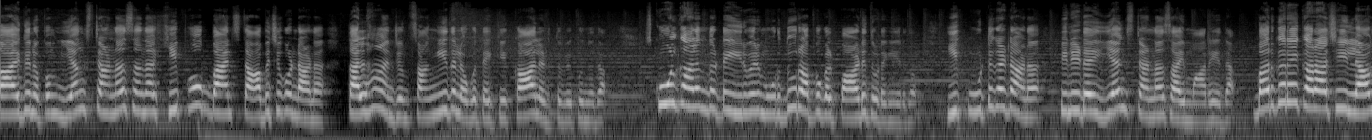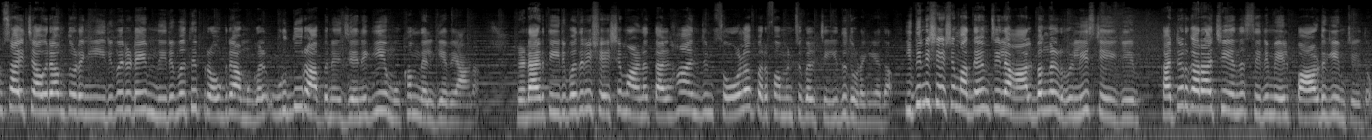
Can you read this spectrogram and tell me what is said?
ഗായകനൊപ്പം യങ് സ്റ്റണേഴ്സ് എന്ന ഹിപ് ഹോപ്പ് ബാൻഡ് സ്ഥാപിച്ചുകൊണ്ടാണ് തൽഹ അഞ്ചും സംഗീത ലോകത്തേക്ക് കാലെടുത്തു വെക്കുന്നത്. സ്കൂൾ കാലം തൊട്ടേ ഇരുവരും ഉറുദു റാപ്പുകൾ പാടി തുടങ്ങിയിരുന്നു. ഈ കൂട്ടുകെട്ടാണ് പിന്നീട് യങ് സ്റ്റണ്ണേഴ്സായി മാറിയത്. ബർഗറെ കറാച്ചി ലാംസായി ചൗരാം തുടങ്ങി ഇരുവരുടെയും നിരവധി പ്രോഗ്രാമുകൾ ഉറുദു റാപ്പിന് ജനകീയ മുഖം നൽകിയവയാണ്. രണ്ടായിരത്തി ഇരുപതിന് ശേഷമാണ് തൽഹ അഞ്ചും സോളോ പെർഫോമൻസുകൾ ചെയ്തു തുടങ്ങിയത്. ഇതിനുശേഷം അദ്ദേഹം ചില ആൽബങ്ങൾ റിലീസ് ചെയ്യുകയും കറ്റർ കറാച്ചി എന്ന സിനിമയിൽ പാടുകയും ചെയ്തു.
